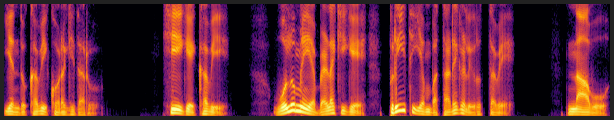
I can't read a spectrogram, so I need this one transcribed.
ಎಂದು ಕವಿ ಕೊರಗಿದರು. ಹೀಗೆ ಕವಿ, ಒಲುಮೆಯ ಬೆಳಕಿಗೆ ಪ್ರೀತಿ ಎಂಬ ತಡೆಗಳಿರುತ್ತವೆ. ನಾವು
